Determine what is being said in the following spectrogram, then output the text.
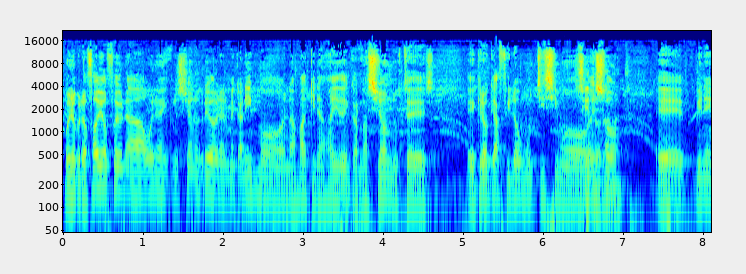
Bueno, pero Fabio fue una buena inclusión, creo, en el mecanismo, en las máquinas ahí de encarnación. Ustedes eh, creo que afiló muchísimo eso. Eh, viene,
